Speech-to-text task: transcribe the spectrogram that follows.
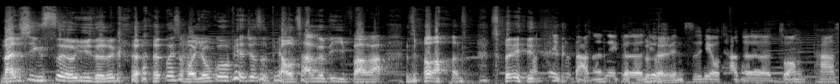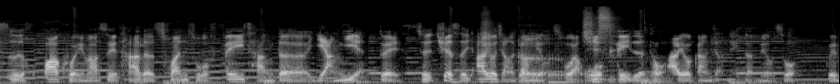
男性色欲的那个，为什么油锅片就是嫖娼的地方啊？知道吗？所以这次打的那个 六玄之六，他的装他是花魁嘛，所以他的穿着非常的养眼。对，所以确实阿佑讲的刚刚没有错啊，我可以认同阿佑刚刚讲那个没有错。鬼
